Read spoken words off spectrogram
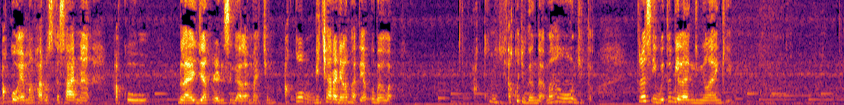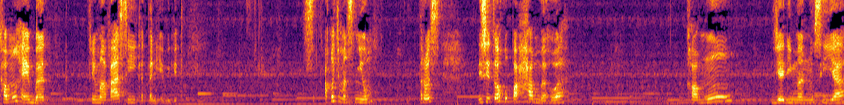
aku emang harus ke sana. Aku belajar dan segala macam aku bicara dalam hati aku bahwa aku aku juga nggak mau gitu. Terus ibu tuh bilang gini lagi kamu hebat terima kasih kata dia begitu. Aku cuma senyum. Terus di situ aku paham bahwa kamu jadi manusia.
